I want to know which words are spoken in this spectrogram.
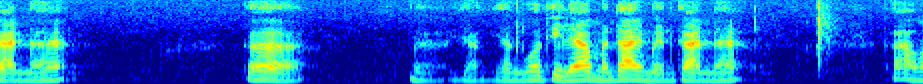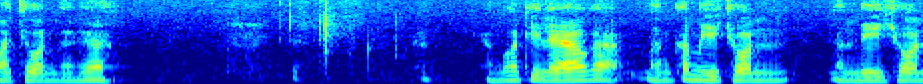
กันนะฮะก็อย่างอย่างงวดที่แล้วมันได้เหมือนกันนะฮะก็เอามาชนกันใช่ไหมอย่างงวดที่แล้วก็มันก็มีชนมันมีชน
